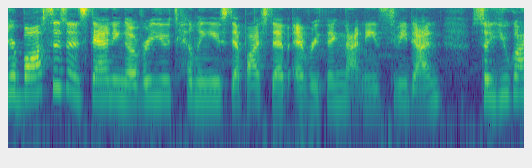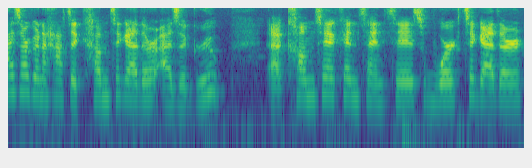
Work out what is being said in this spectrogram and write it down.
your boss isn't standing over you telling you step by step everything that needs to be done. So you guys are going to have to come together as a group, uh, come to a consensus, work together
